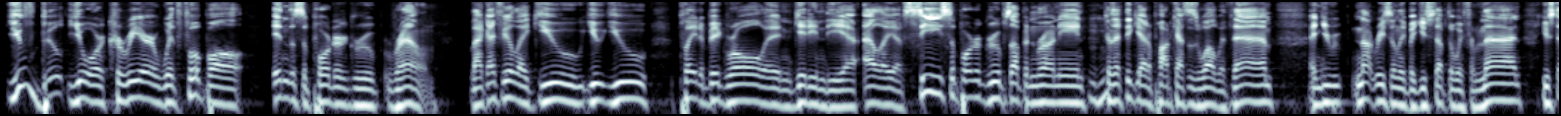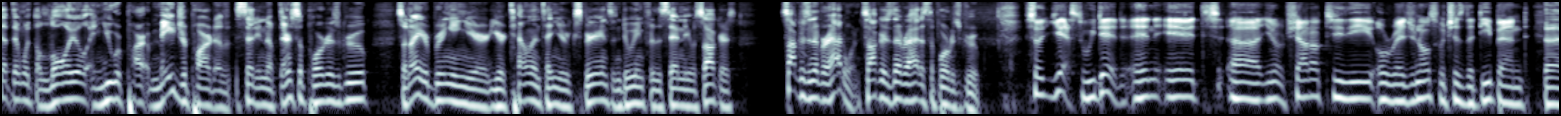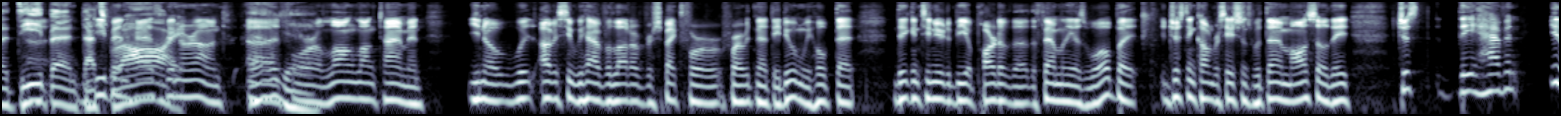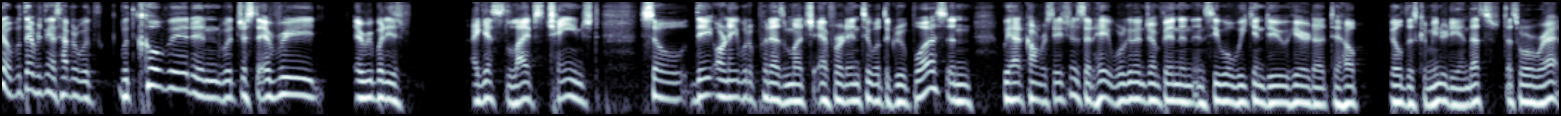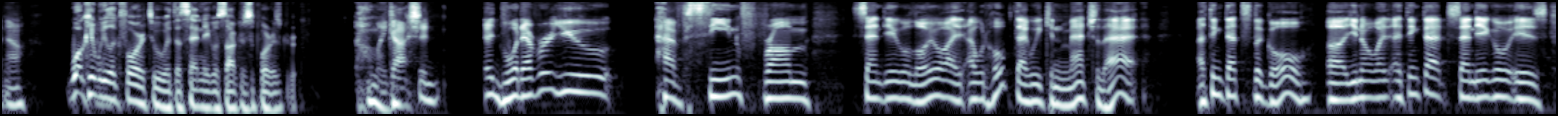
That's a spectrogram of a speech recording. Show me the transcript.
you've built your career with football in the supporter group realm. Like i feel like you you you played a big role in getting the uh, lafc supporter groups up and running because Mm-hmm. i think you had a podcast as well with them and you not recently but you stepped away from that. You stepped in with the loyal and you were part a major part of setting up their supporters group. So now you're bringing your your talent and your experience and doing for the san diego Sockers Sockers never had one Sockers never had a supporters group So yes, we did, and it uh, you know shout out to the originals, which is the Deep End. The deep end. That's the Deep End has been around uh, yeah. for a long, long time, and you know, we, obviously, we have a lot of respect for for everything that they do, and we hope that they continue to be a part of the the family as well. But just in conversations with them, also they just they haven't, you know, with everything that's happened with with COVID and with just every everybody's I guess life's changed. So they aren't able to put as much effort into what the group was. And we had conversations and said, hey, we're going to jump in and, and see what we can do here to, to help build this community. And that's that's where we're at now. What can we look forward to with the San Diego Soccer Supporters Group? Oh my gosh. It, it- whatever you have seen from San Diego Loyal, I, I would hope that we can match that. I think that's the goal. Uh, you know, I, I think that San Diego is,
